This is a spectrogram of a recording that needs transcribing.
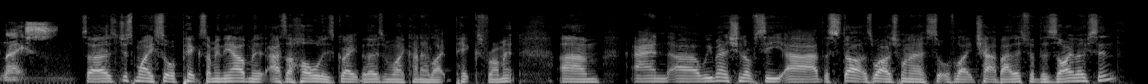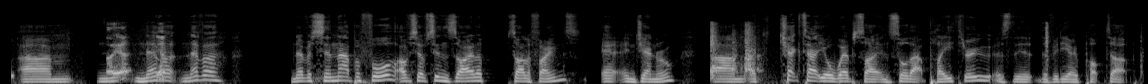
nice. So it's just my sort of picks. I mean, the album as a whole is great, but those are my kind of like picks from it. Um, and uh, we mentioned obviously uh, at the start as well. I just want to sort of like chat about this for the Xylosynth. Um, n- Oh, yeah? never, Yeah. never, never seen that before. Obviously, I've seen xylo- xylophones in general. Um, I checked out your website and saw that playthrough as the the video popped up.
